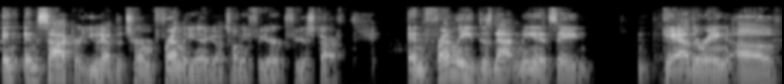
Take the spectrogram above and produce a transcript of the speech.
in, in soccer you have the term friendly there you go tony for your for your scarf and friendly does not mean it's a gathering of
